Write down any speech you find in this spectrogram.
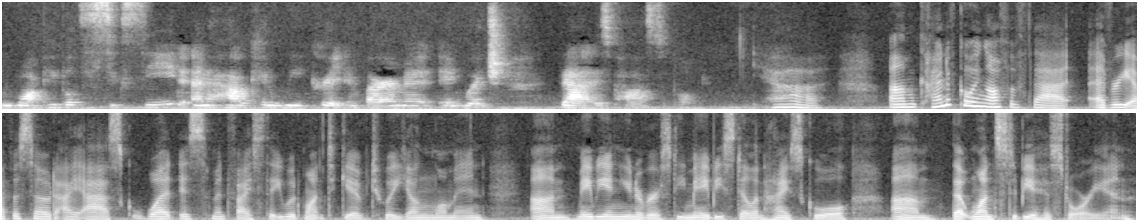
We want people to succeed, and how can we create an environment in which that is possible? Yeah. Um, kind of going off of that, every episode I ask, what is some advice that you would want to give to a young woman, um, maybe in university, maybe still in high school, um, that wants to be a historian?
